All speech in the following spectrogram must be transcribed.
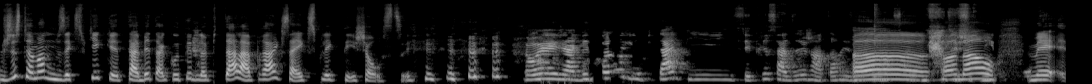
justement de nous expliquer que tu habites à côté de l'hôpital à Prague, ça explique tes choses, tu sais. oui, j'habite pas loin de l'hôpital, puis c'est triste à dire, j'entends des ah, oh non! Mais, euh,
